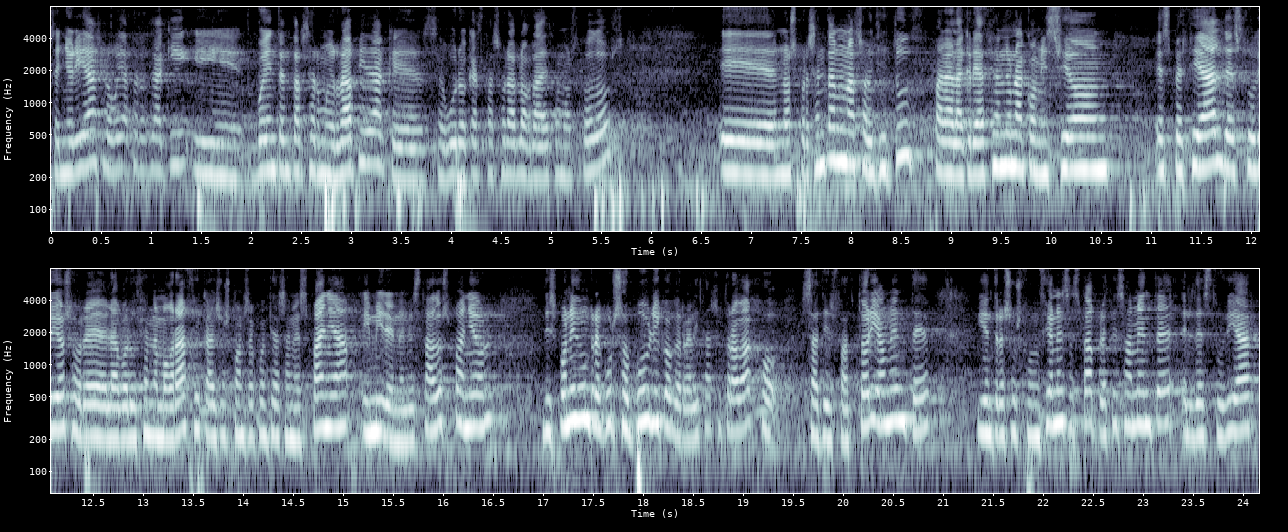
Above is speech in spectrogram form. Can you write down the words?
Señorías, lo voy a hacer desde aquí y voy a intentar ser muy rápida, que seguro que a estas horas lo agradecemos todos. Eh, nos presentan una solicitud para la creación de una comisión especial de estudio sobre la evolución demográfica y sus consecuencias en España. Y miren, el Estado español dispone de un recurso público que realiza su trabajo satisfactoriamente y entre sus funciones está precisamente el de estudiar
